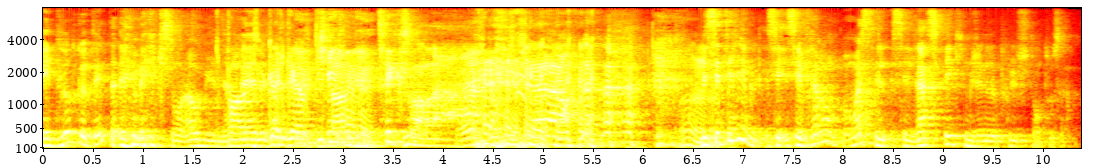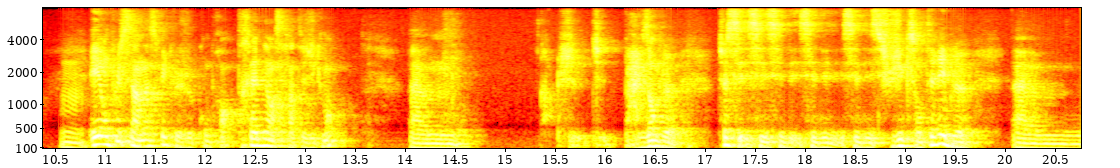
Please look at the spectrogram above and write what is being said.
Et de l'autre côté, t'as des mecs qui sont là au milieu de la fête, qui parle. tu sais, qui sont là. Mais c'est terrible. C'est vraiment, moi, c'est l'aspect qui me gêne le plus dans tout ça. Hmm. Et en plus, c'est un aspect que je comprends très bien stratégiquement. Euh, je- tu- par exemple, tu vois, c'est des, sujets qui sont terribles. Euh,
